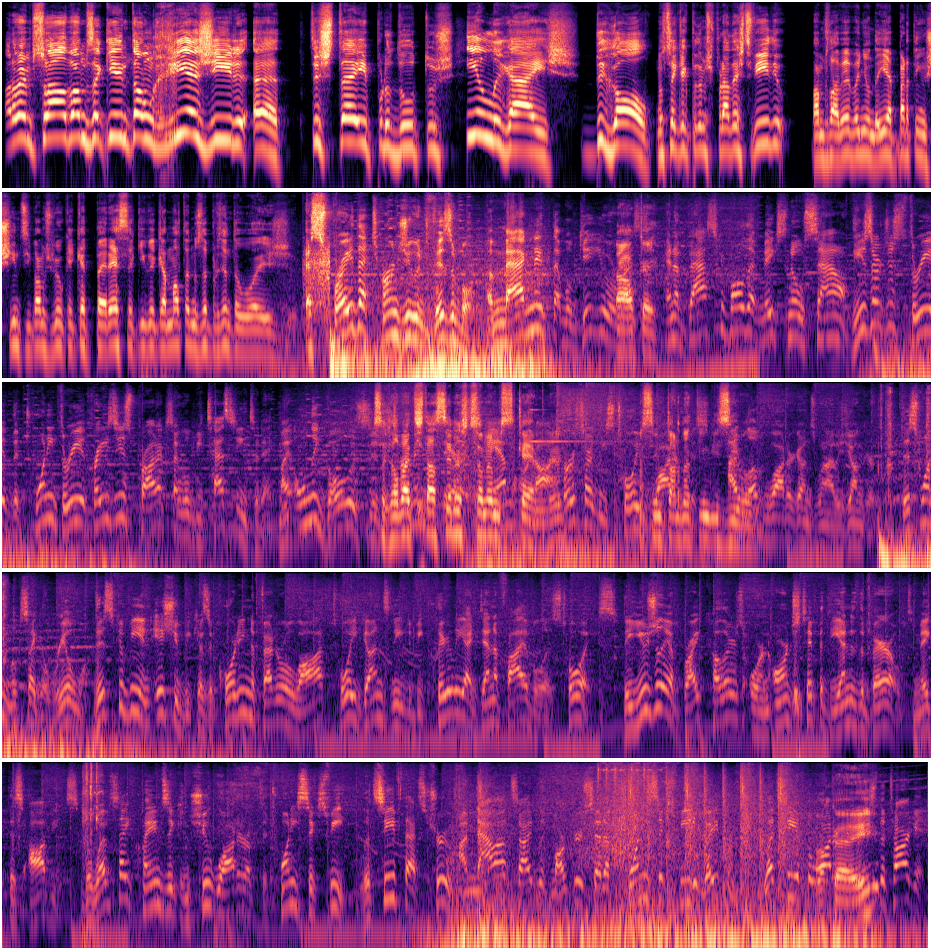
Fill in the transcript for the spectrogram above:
Ora bem, pessoal, vamos aqui então reagir a testei produtos ilegais de gol. Não sei o que é que podemos esperar deste vídeo. Vamos lá ver, venham daí, apertem os cintos e vamos ver o que é que aparece aqui, o que é que a malta nos apresenta hoje. A spray that turns you invisible, a magnet that will get you Ah, arrested, okay. and a basketball that makes no sound. These are just three of the 23 craziest products I will be testing today. My only goal is to seja, ele vai testar cenas que são mesmo scam né? First are these toy Assim torna-te pistols. I invisível. loved water guns when I was younger. This one looks like a real one. This could be an issue because according to federal law, toy guns need to be clearly identifiable as toys. They usually have bright colors or an orange tip at the end of the barrel to make this obvious. The website claims it can shoot water up to 26 feet. Let's see if that's true. I'm now outside with markers set up 26 feet away from me. Let's see if the water Okay. can reach the target.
